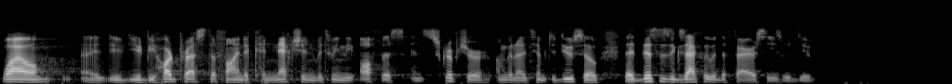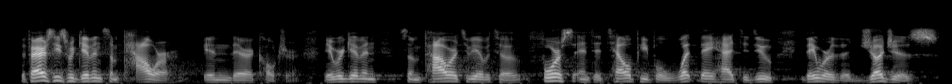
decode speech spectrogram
While uh, you'd be hard pressed to find a connection between the office and Scripture, I'm going to attempt to do so, that this is exactly what the Pharisees would do. The Pharisees were given some power in their culture. They were given some power to be able to force and to tell people what they had to do. They were the judges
